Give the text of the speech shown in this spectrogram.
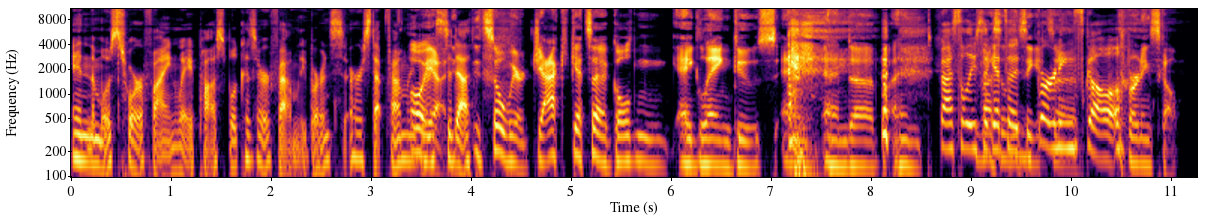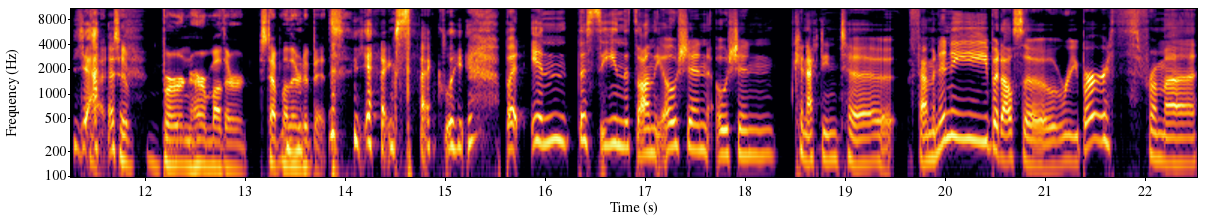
in the most horrifying way possible because her family burns her step family Oh burns yeah, to death It's so weird. Jack gets a golden egg laying goose, and and uh, and Vasilisa, gets Vasilisa a gets burning a- skull. burning skull. yeah. to burn her mother stepmother to bits. yeah, exactly. But in the scene that's on the ocean, ocean connecting to femininity, but also rebirth from a,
